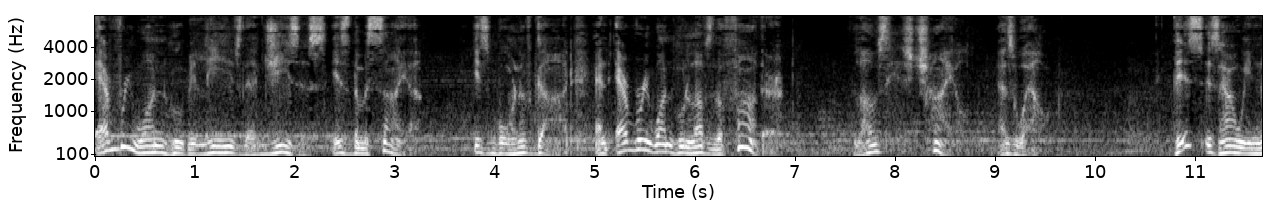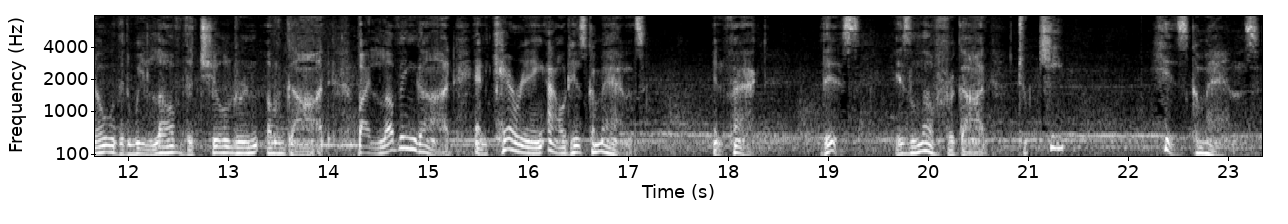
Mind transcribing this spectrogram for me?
Everyone who believes that Jesus is the Messiah is born of God, and everyone who loves the Father loves his child as well. This is how we know that we love the children of God, by loving God and carrying out his commands. In fact, this is love for God, to keep his commands.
